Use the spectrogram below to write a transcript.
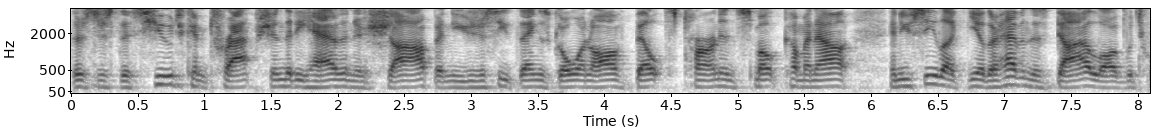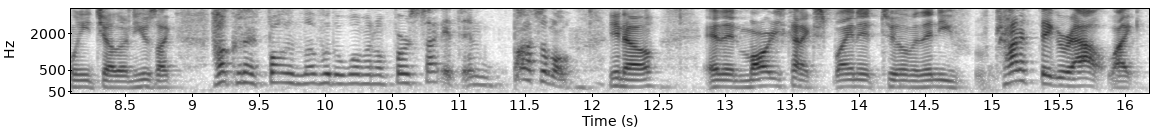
there's just this huge contraption that he has in his shop, and you just see things going off, belts turning, smoke coming out, and you see like you know they're having this dialogue between each other, and he was like, "How could I fall in love with a woman on first sight? It's impossible," you know. And then Marty's kind of explaining it to him, and then you try to figure out like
